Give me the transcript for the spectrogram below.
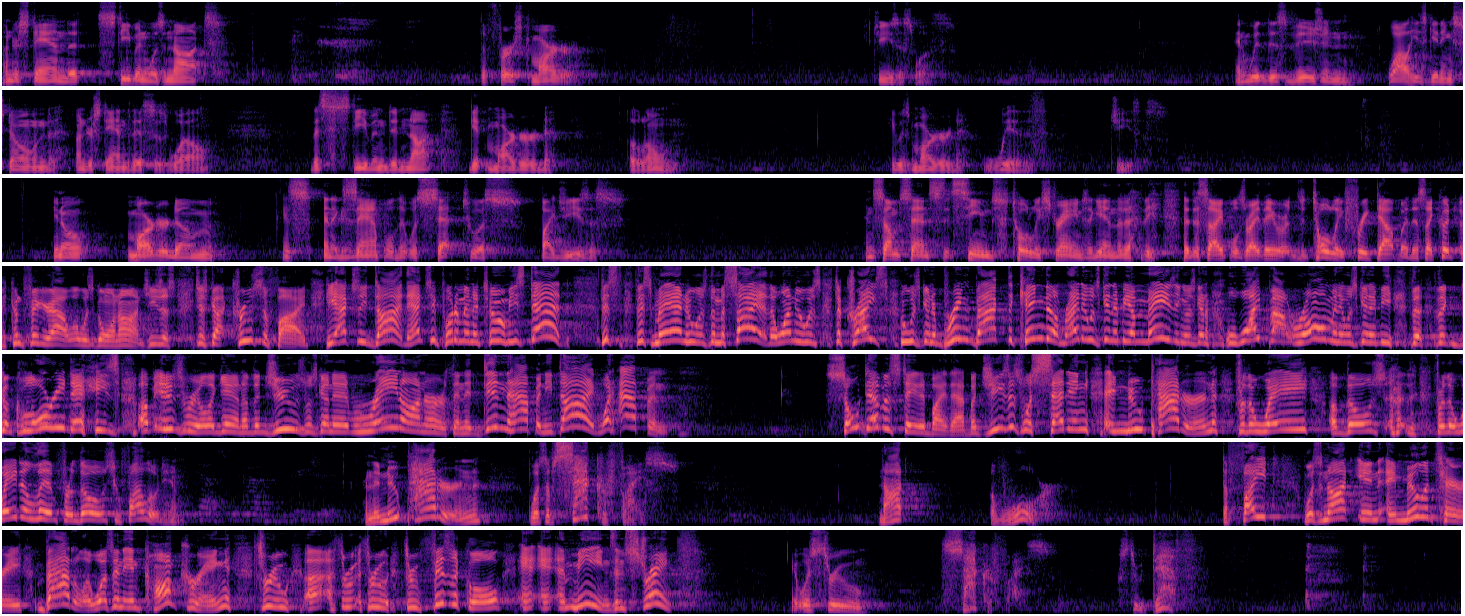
Understand that Stephen was not the first martyr, Jesus was. And with this vision, while he's getting stoned, understand this as well that Stephen did not get martyred alone, he was martyred with Jesus. You know, martyrdom is an example that was set to us by Jesus. In some sense, it seemed totally strange. Again, the, the, the, disciples, right, they were totally freaked out by this. They, could, couldn't figure out what was going on. Jesus just got crucified. He actually died. They actually put him in a tomb. He's dead. This, this man who was the Messiah, the one who was the Christ, who was going to bring back the kingdom, right? It was going to be amazing. It was going to wipe out Rome, and it was going to be the, the, the glory days of Israel again, of the Jews, was going to reign on earth, and it didn't happen. He died. What happened? So devastated by that but jesus was setting a new pattern for the way of those for the way to live for those who followed him and the new pattern was of sacrifice not of war the fight was not in a military battle. It wasn't in conquering through, uh, through, through, through physical means and strength. It was through sacrifice, it was through death.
